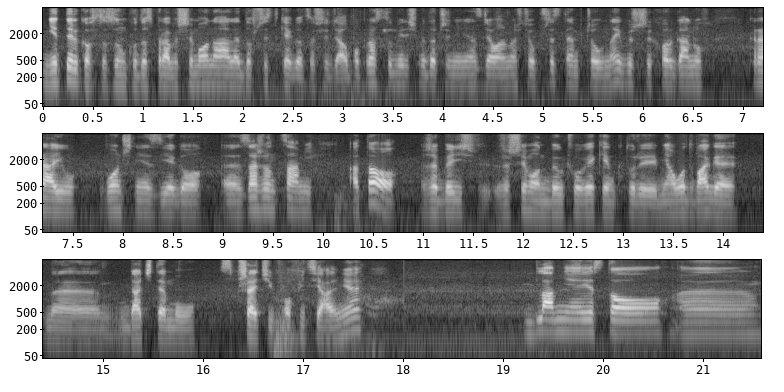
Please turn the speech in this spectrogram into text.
nie tylko w stosunku do sprawy Szymona, ale do wszystkiego, co się działo. Po prostu mieliśmy do czynienia z działalnością przestępczą najwyższych organów kraju, włącznie z jego zarządcami. A to, że, byliś, że Szymon był człowiekiem, który miał odwagę e, dać temu sprzeciw oficjalnie, dla mnie jest to e,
